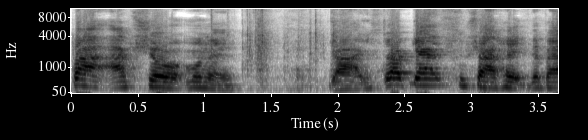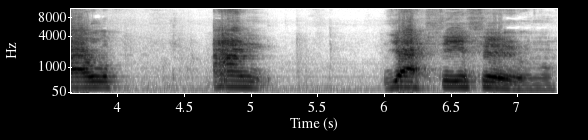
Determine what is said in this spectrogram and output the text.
But I've short money. Guys, don't forget to subscribe, hit the bell. And, yeah, see you soon.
